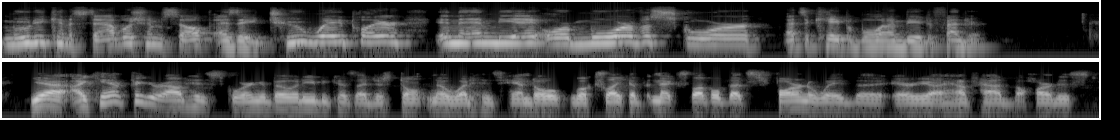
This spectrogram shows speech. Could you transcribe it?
Moody can establish himself as a two way player in the NBA or more of a scorer that's a capable NBA defender? Yeah, I can't figure out his scoring ability because I just don't know what his handle looks like at the next level. That's far and away the area I have had the hardest,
